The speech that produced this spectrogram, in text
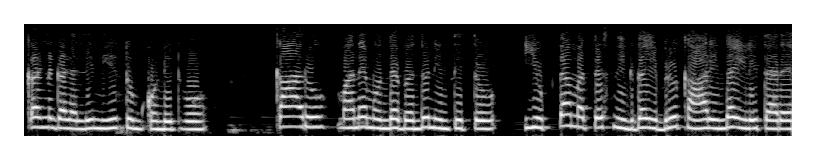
ಕಣ್ಣುಗಳಲ್ಲಿ ನೀರು ತುಂಬಿಕೊಂಡಿದ್ವು. ಕಾರು ಮನೆ ಮುಂದೆ ಬಂದು ನಿಂತಿತ್ತು. ಯುಕ್ತ ಮತ್ತೆ ಸ್ನಿಗ್ಧ ಇಬ್ರು ಕಾರಿಂದ ಇಳಿತಾರೆ.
